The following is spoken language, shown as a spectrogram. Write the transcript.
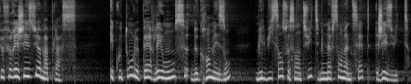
Que ferait Jésus à ma place? Écoutons le père Léonce de Grand Maison, 1868-1927, jésuite.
